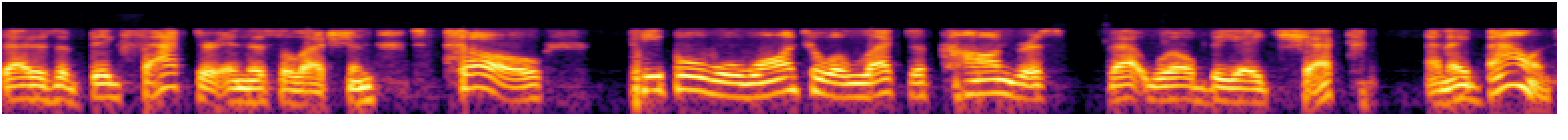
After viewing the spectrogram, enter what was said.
that is a big factor in this election. So people will want to elect a Congress that will be a check and a balance.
